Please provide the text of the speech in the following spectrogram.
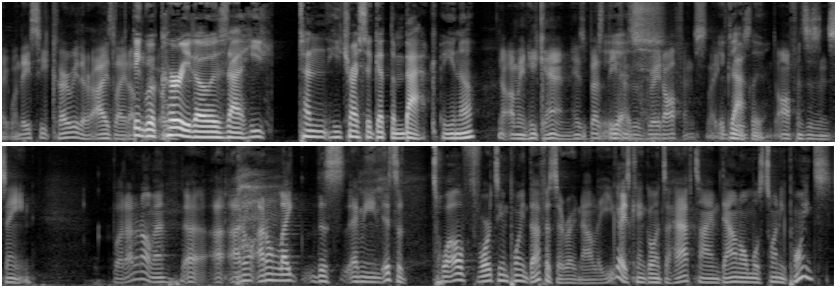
Like when they see Curry, their eyes light up. I think like, with oh. Curry though is that he tend he tries to get them back. You know. No, I mean he can. His best defense Yes. is great offense. Like Exactly. offense is insane. But I don't know, man. Uh, I, I don't. I don't like this. I mean, it's a 12, 14 point deficit right now. Like you guys can't go into halftime down almost twenty points.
